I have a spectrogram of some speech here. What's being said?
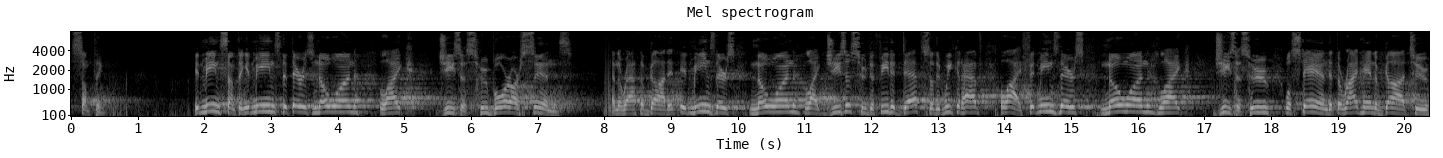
something. It means something. It means that there is no one like Jesus who bore our sins and the wrath of God. It, it, means there's no one like Jesus who defeated death so that we could have life. It means there's no one like Jesus who will stand at the right hand of God to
